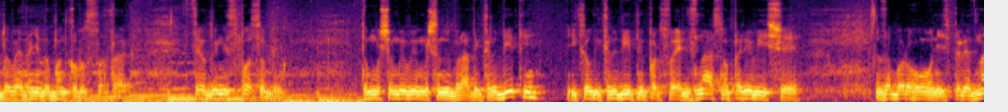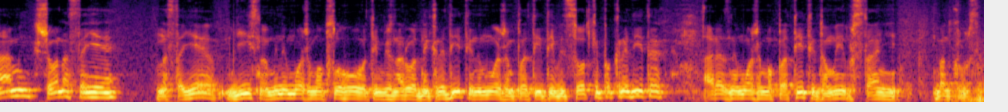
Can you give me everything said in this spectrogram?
Доведені до банкрутства. Так. Це один із способів. Тому що ми вимушені брати кредити, і коли кредитний портфель значно перевищує заборгованість перед нами, що настає? Настає дійсно, ми не можемо обслуговувати міжнародні кредити, не можемо платити відсотки по кредитах, а раз не можемо платити, то ми в стані банкрутства.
